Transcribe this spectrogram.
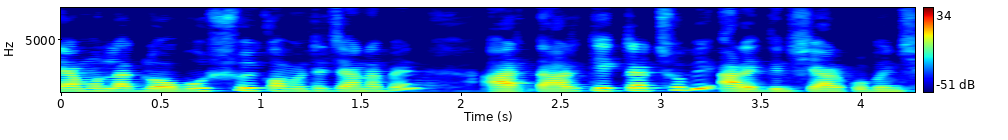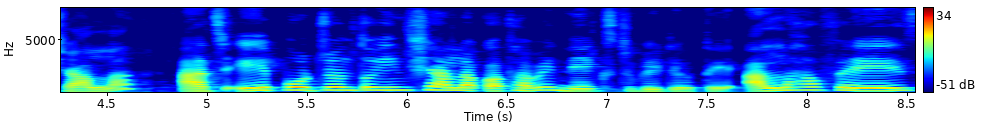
কেমন লাগল অবশ্যই কমেন্টে জানাবেন, আর তার কেকটার ছবি আরেকদিন শেয়ার করব ইনশাআল্লাহ। আজ এ পর্যন্ত ইনশাআল্লাহ কথা হবে নেক্সট ভিডিওতে আল্লাহ হাফেজ।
